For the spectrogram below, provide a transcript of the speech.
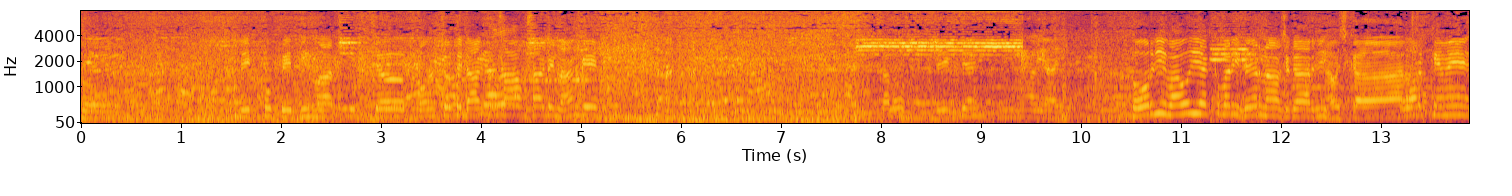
ਸੋ ਦੇਖੋ, ਬੇਦੀ ਮਾਰਕੀਟ ਚ ਪਹੁੰਚੋ ਤੇ ਡਾਕਟਰ ਸਾਹਿਬ ਸਾਡੇ ਲੰਘੇ। ਚਲੋ, ਦੇਖਦੇ ਆਂ ਜੀ। ਹੋਰ ਜੀ ਬਾਬੂ ਜੀ ਇੱਕ ਵਾਰੀ ਫੇਰ ਨਮਸਕਾਰ ਜੀ। ਨਮਸਕਾਰ। ਹੋਰ ਕਿਵੇਂ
